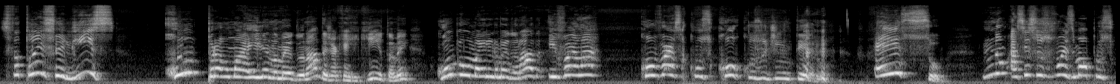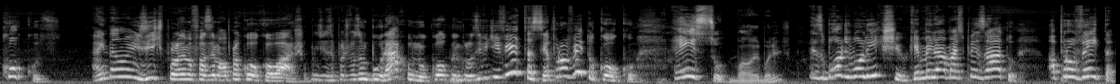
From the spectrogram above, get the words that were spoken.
você tá tão infeliz? Compra uma ilha no meio do nada, já que é riquinho também. Compra uma ilha no meio do nada e vai lá. Conversa com os cocos o dia inteiro. é isso. Não, assim isso faz mal pros cocos. Ainda não existe problema fazer mal pra coco, eu acho. Você pode fazer um buraco no coco, inclusive, divirta-se, aproveita o coco. É isso. Bola de boliche? Esse bola de boliche, o que é melhor, mais pesado. Aproveita.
